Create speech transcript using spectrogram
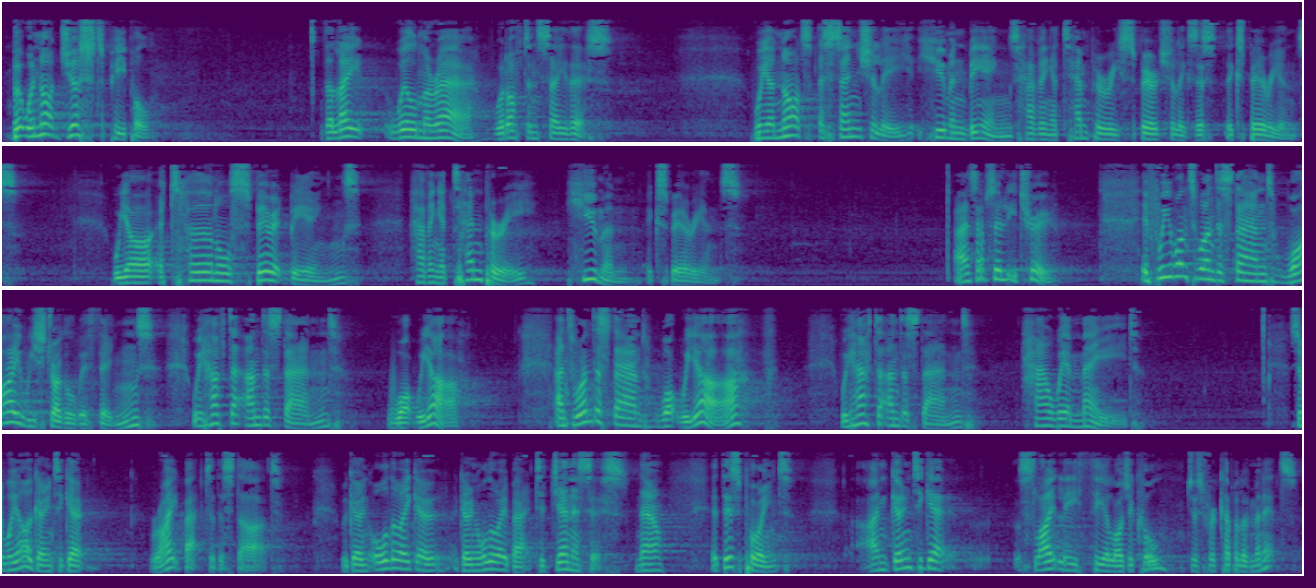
But we're not just people. The late Will Morer would often say this. We are not essentially human beings having a temporary spiritual exist- experience. We are eternal spirit beings having a temporary human experience. That's absolutely true. If we want to understand why we struggle with things, we have to understand what we are. And to understand what we are, we have to understand how we're made. So we are going to get right back to the start. We're going all the way go, going all the way back to Genesis. Now, at this point, I'm going to get slightly theological just for a couple of minutes.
